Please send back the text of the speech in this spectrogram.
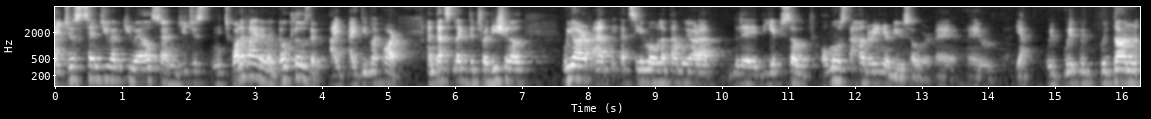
I just send you mqls and you just need to qualify them and go close them i, I did my part and that's like the traditional we are at, at cmo latam we are at the, the episode almost 100 interviews over uh, um, yeah we've, we, we've, we've done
